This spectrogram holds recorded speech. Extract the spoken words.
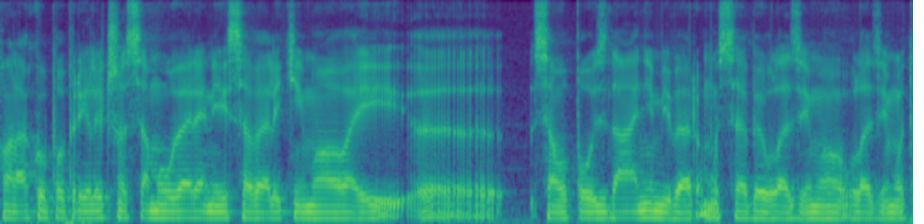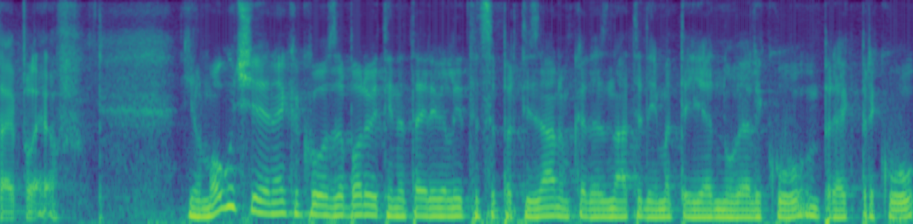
onako poprilično sam uveren i sa velikim ovaj, e, samopouzdanjem i verom u sebe ulazimo, ulazimo u taj playoff. Je li moguće nekako zaboraviti na taj rivalitet sa Partizanom kada znate da imate jednu veliku pre, preku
